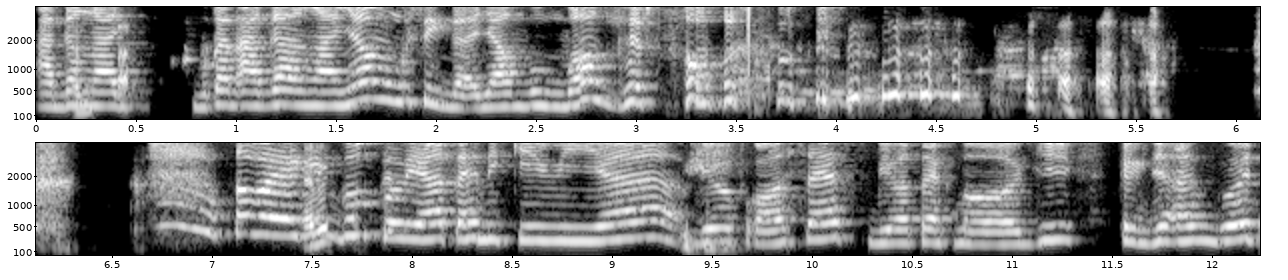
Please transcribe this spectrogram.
Agak nggak bukan agak nggak nyambung sih, nggak nyambung banget sama kuliah. Lo bayangin gue kuliah teknik kimia, bioproses, bioteknologi, kerjaan gue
